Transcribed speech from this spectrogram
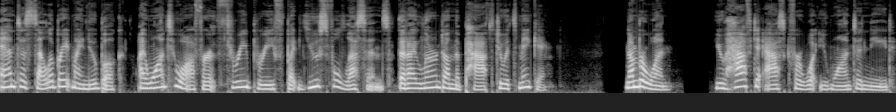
And to celebrate my new book, I want to offer three brief but useful lessons that I learned on the path to its making. Number one, you have to ask for what you want and need.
